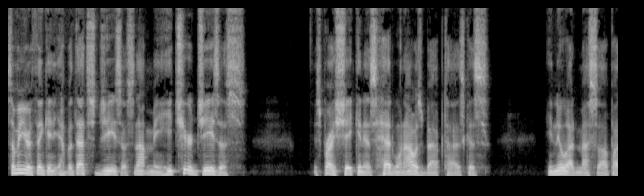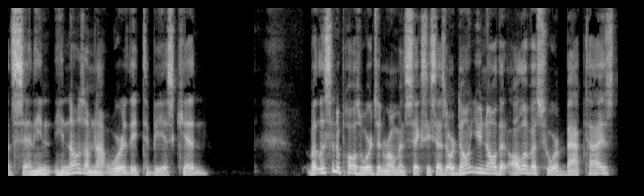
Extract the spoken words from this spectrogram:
some of you are thinking, yeah, but that's Jesus, not me. He cheered Jesus. He's probably shaking his head when I was baptized because he knew I'd mess up, I'd sin. He, he knows I'm not worthy to be his kid. But listen to Paul's words in Romans 6. He says, Or don't you know that all of us who are baptized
